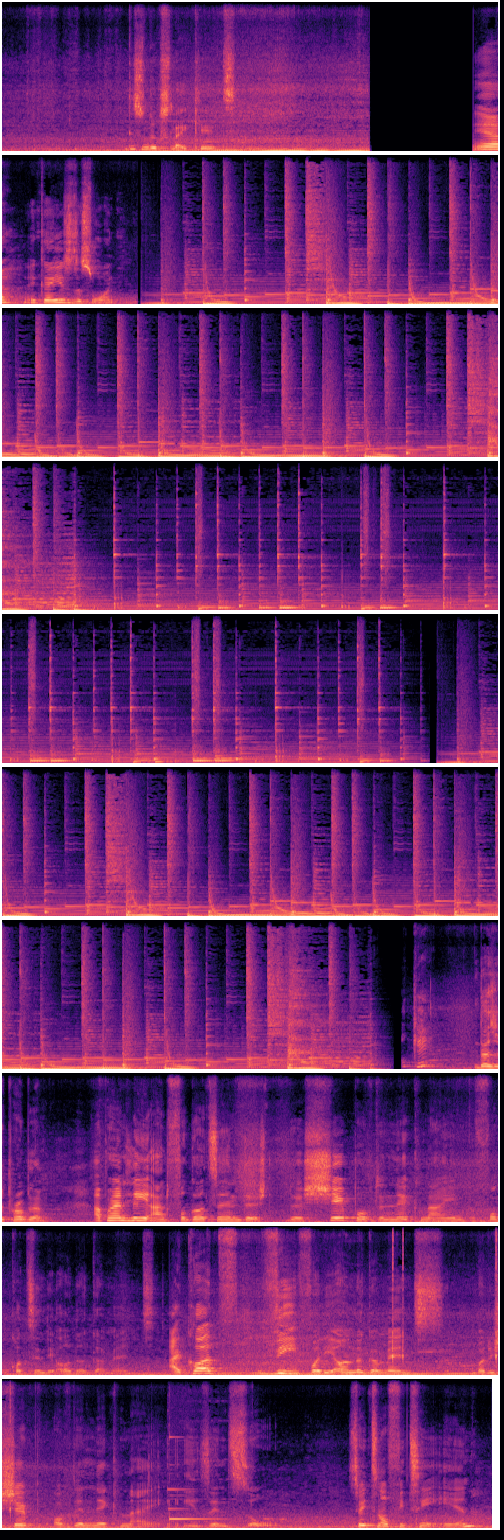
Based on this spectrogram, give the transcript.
This looks like it yeah, I can use this one. There's a problem. Apparently, I'd forgotten the, the shape of the neckline before cutting the undergarment. I cut V for the undergarment, but the shape of the neckline isn't so. So it's not fitting in.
